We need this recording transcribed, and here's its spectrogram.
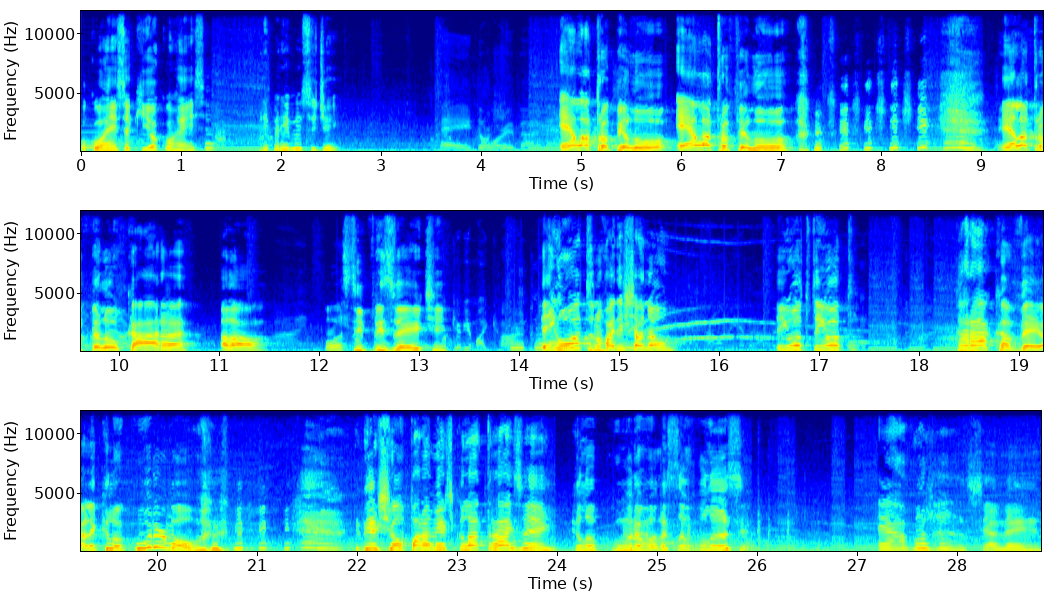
Ocorrência aqui, ocorrência. Peraí, peraí, peraí, CJ. Ela atropelou, ela atropelou. ela atropelou o cara. Olha lá, ó. ó. Simplesmente. Tem outro, não vai deixar não. Tem outro, tem outro. Caraca, velho. Olha que loucura, irmão. Deixou o paramédico lá atrás, velho. Que loucura, mano. Essa ambulância. É a ambulância, velho.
